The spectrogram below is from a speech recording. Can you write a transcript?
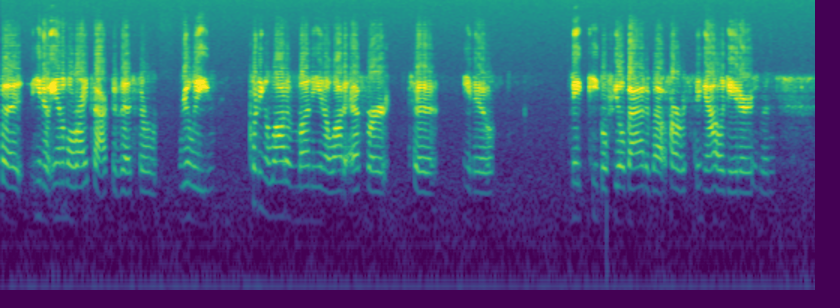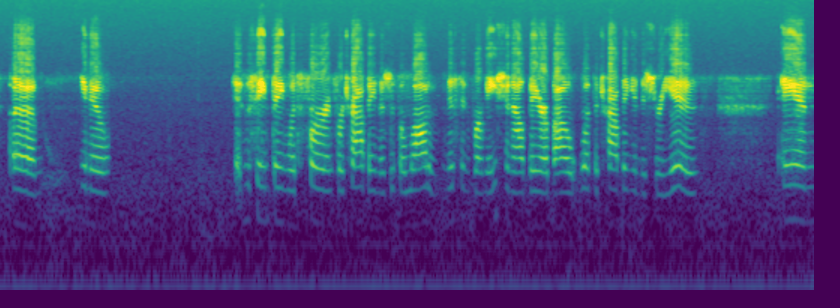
but you know, animal rights activists are really putting a lot of money and a lot of effort to you know make people feel bad about harvesting alligators and um, you know it's the same thing with fur and fur trapping. There's just a lot of misinformation out there about what the trapping industry is, and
